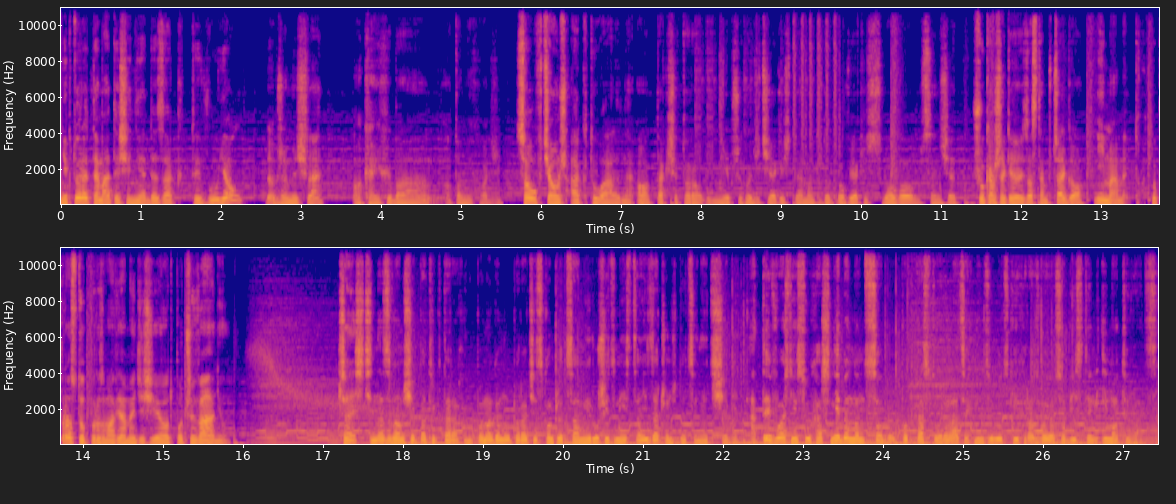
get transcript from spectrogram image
Niektóre tematy się nie dezaktywują, dobrze myślę? Okej, chyba o to mi chodzi. Są wciąż aktualne. O, tak się to robi. Nie przychodzi ci jakiś temat do głowy, jakieś słowo, w sensie szukasz jakiegoś zastępczego i mamy to. Po prostu porozmawiamy dzisiaj o odpoczywaniu. Cześć, nazywam się Patryk Tarachon. Pomagam uporać się z kompleksami, ruszyć z miejsca i zacząć doceniać siebie. A ty właśnie słuchasz Nie Będąc Sobą, podcastu o relacjach międzyludzkich, rozwoju osobistym i motywacji.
